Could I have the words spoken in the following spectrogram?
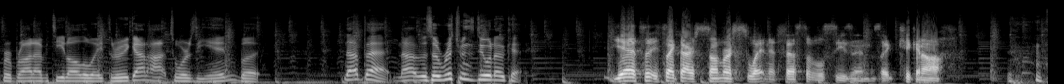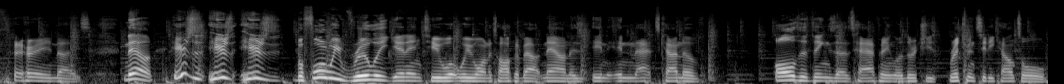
for Broad Appetit all the way through. It got hot towards the end, but not bad. Not so Richmond's doing okay. Yeah, it's it's like our summer sweating at festival season. It's like kicking off. Very nice. Now, here's here's here's before we really get into what we want to talk about now, and is in and that's kind of all the things that's happening with Rich, Richmond City Council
